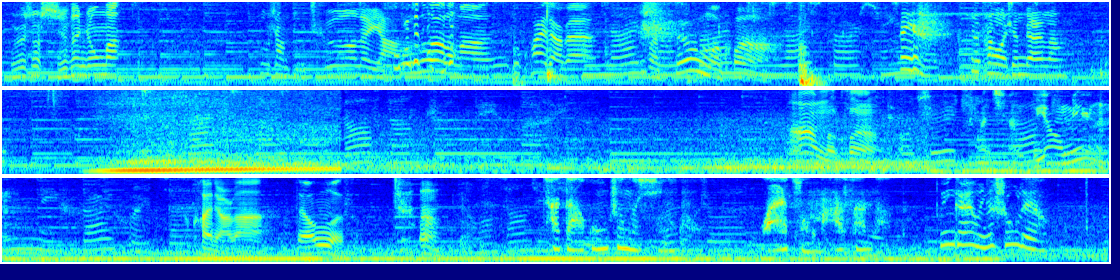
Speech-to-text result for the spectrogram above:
不是说十分钟吗？路上堵车了呀！不饿了吗？你就快点呗！咋这么困啊？哎呀，又躺我身边了。那么困啊？赚钱不要命？快点吧，都要饿死。嗯，他打工这么辛苦，我还总麻烦呢。不应该，我应该瘦了呀。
